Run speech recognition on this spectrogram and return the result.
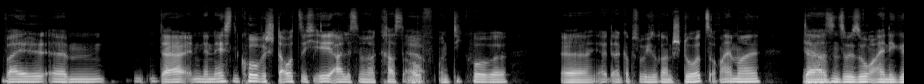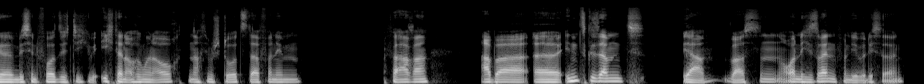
weil ähm, da in der nächsten Kurve staut sich eh alles immer krass Ja. auf und die Kurve, äh, ja, da gab es glaube ich sogar einen Sturz auch einmal. Da Ja. sind sowieso einige ein bisschen vorsichtig. Ich dann auch irgendwann auch nach dem Sturz da von dem Fahrer. Aber äh, insgesamt, ja, war es ein ordentliches Rennen von dir, würde ich sagen.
